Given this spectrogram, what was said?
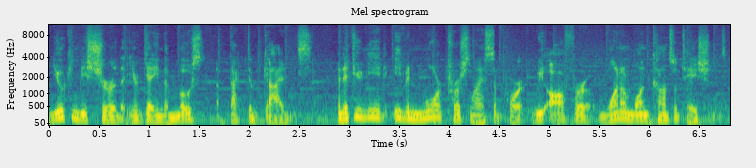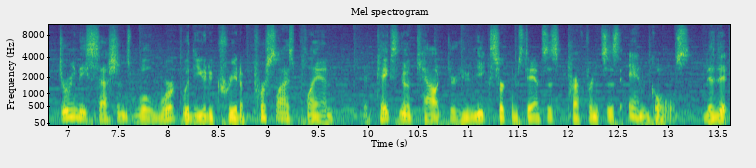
you can be sure that you're getting the most effective guidance. And if you need even more personalized support, we offer one on one consultations. During these sessions, we'll work with you to create a personalized plan that takes into account your unique circumstances, preferences, and goals. Visit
